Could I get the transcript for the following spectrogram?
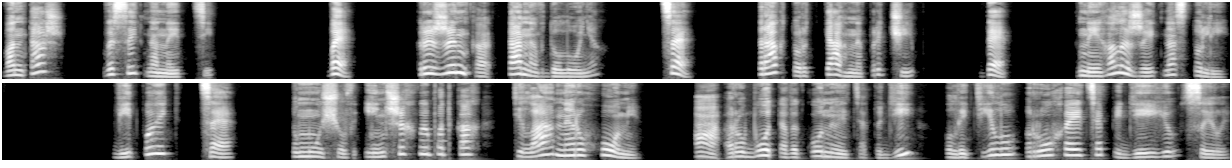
Вантаж висить на нитці. Б. Крижинка тане в долонях. С. Трактор тягне причіп. Д. Книга лежить на столі. Відповідь С. Тому що в інших випадках тіла нерухомі, а робота виконується тоді, коли тіло рухається під дією сили.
